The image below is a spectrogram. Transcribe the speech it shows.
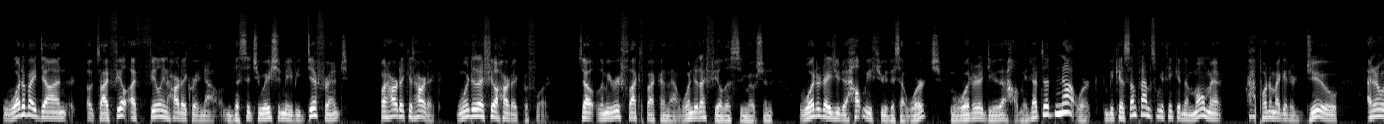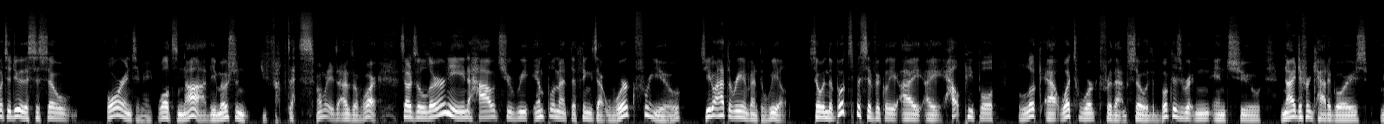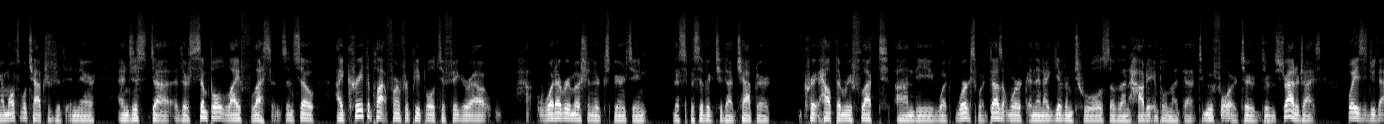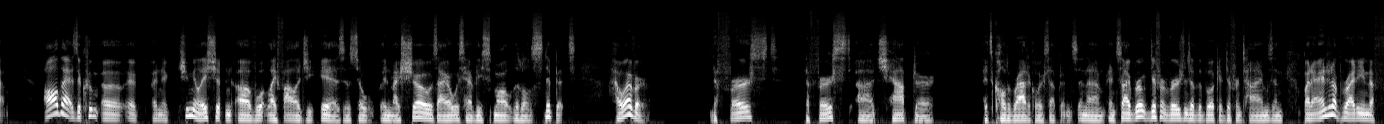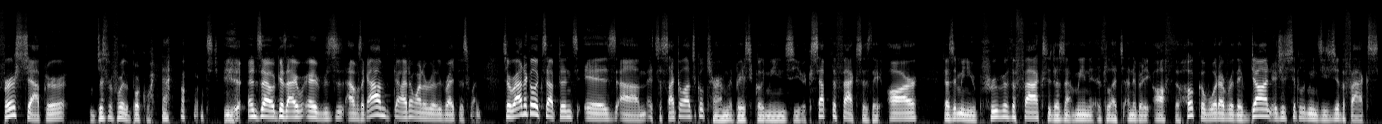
what have I done? Oh, so I feel I'm feeling heartache right now. The situation may be different, but heartache is heartache. When did I feel heartache before? So let me reflect back on that. When did I feel this emotion? what did I do to help me through this that worked? What did I do that helped me that did not work? Because sometimes we think in the moment, crap, what am I going to do? I don't know what to do. This is so foreign to me. Well, it's not. The emotion you felt that so many times before. So it's learning how to re-implement the things that work for you so you don't have to reinvent the wheel. So in the book specifically, I, I, help people look at what's worked for them. So the book is written into nine different categories, multiple chapters within there, and just uh, they're simple life lessons. And so I create the platform for people to figure out how, whatever emotion they're experiencing that's specific to that chapter, create, help them reflect on the what works, what doesn't work, and then I give them tools of then how to implement that to move forward, to, to strategize ways to do that. All that is a, uh, an accumulation of what lifeology is. And so in my shows, I always have these small little snippets. However, the first the first uh, chapter it's called radical acceptance and um, and so i wrote different versions of the book at different times and but i ended up writing the first chapter just before the book went out. and so, because I, I, was, I was like, I'm, I don't want to really write this one. So, radical acceptance is um, it's a psychological term that basically means you accept the facts as they are. Doesn't mean you approve of the facts. It does not mean it lets anybody off the hook of whatever they've done. It just simply means these are the facts.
